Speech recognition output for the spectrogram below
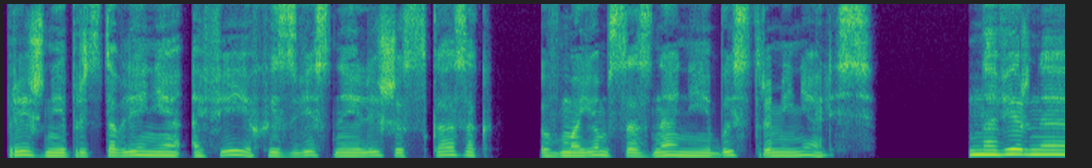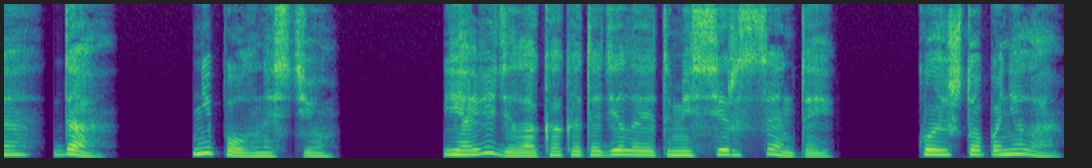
Прежние представления о феях, известные лишь из сказок, в моем сознании быстро менялись. Наверное, да, не полностью. Я видела, как это делает мессир Сентой. Кое-что поняла.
